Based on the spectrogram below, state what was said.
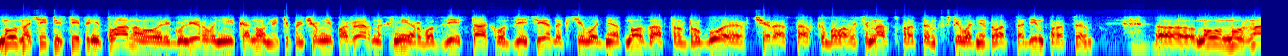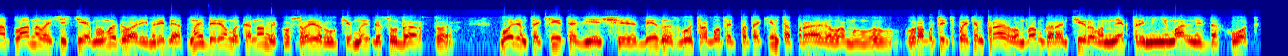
ну, в значительной степени планового регулирования экономики. Причем не пожарных мер. Вот здесь так, вот здесь эдак, сегодня одно, завтра другое. Вчера ставка была 18%, сегодня 21%. Э, ну, нужна плановая система. Мы говорим, ребят, мы берем экономику в свои руки, мы государство вводим такие-то вещи, бизнес будет работать по таким-то правилам, вы работаете по этим правилам, вам гарантирован некоторый минимальный доход.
